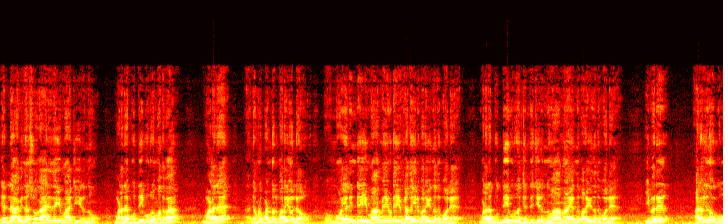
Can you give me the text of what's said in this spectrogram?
എല്ലാവിധ സ്വകാര്യതയും മാറ്റിയിരുന്നു. വളരെ ബുദ്ധിപൂർവം അഥവാ വളരെ നമ്മൾ പണ്ടൊരു പറയുമല്ലോ മൊയലിന്റെയും ആമയുടെയും കഥയിൽ പറയുന്നത് പോലെ വളരെ ബുദ്ധിപൂർവം ചിന്തിച്ചിരുന്നു ആമ എന്ന് പറയുന്നത് പോലെ. ഇവർ ആലോചിച്ച് നോക്കൂ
